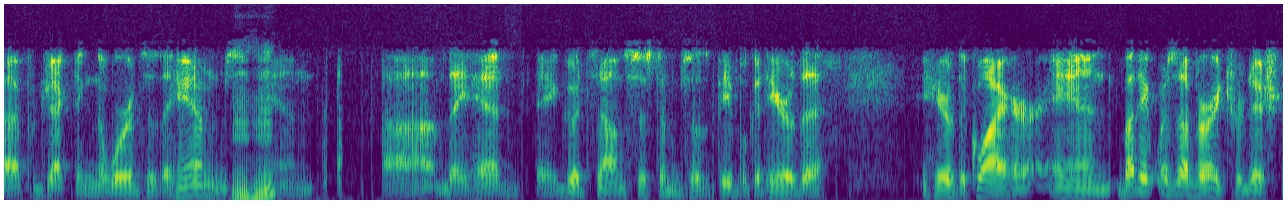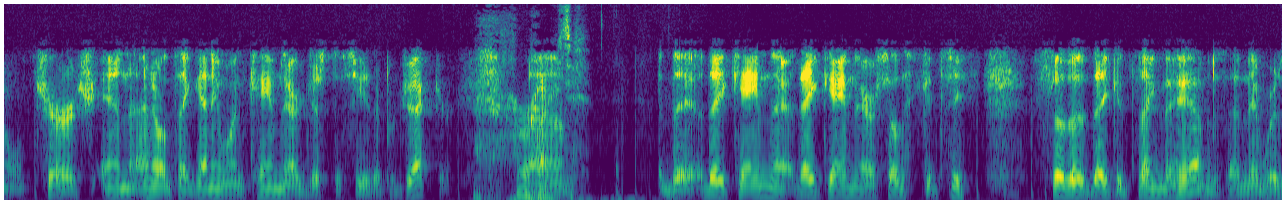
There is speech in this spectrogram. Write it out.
uh, projecting the words of the hymns, mm-hmm. and uh, they had a good sound system so that people could hear the hear the choir. And but it was a very traditional church, and I don't think anyone came there just to see the projector. Right. Um, they they came there they came there so they could see so that they could sing the hymns. And it was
